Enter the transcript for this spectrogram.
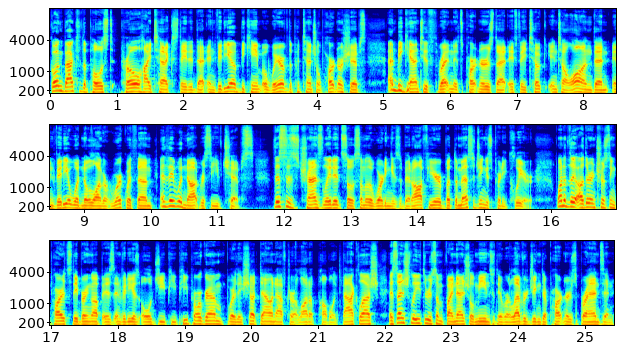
Going back to the post, Pro High Tech stated that Nvidia became aware of the potential partnerships and began to threatened its partners that if they took Intel on, then Nvidia would no longer work with them and they would not receive chips. This is translated, so some of the wording is a bit off here, but the messaging is pretty clear. One of the other interesting parts they bring up is NVIDIA's old GPP program, where they shut down after a lot of public backlash. Essentially, through some financial means, they were leveraging their partners' brands and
